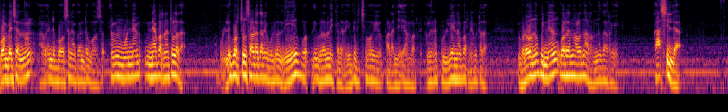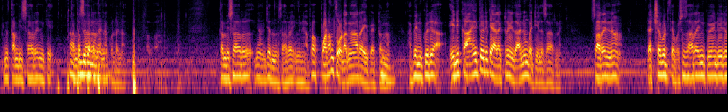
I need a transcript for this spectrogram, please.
ബോംബെ ചെന്ന് എന്റെ ബോസിനെ കണ്ട് ബോസ് ഞാൻ മുന്നേ മുന്നേ പറഞ്ഞിട്ടുള്ളതാണ് പുള്ളി കുറച്ച് ദിവസം അവിടെ കറങ്ങി. പുള്ളി നീ ഇവിടെ നിൽക്കണ്ട നീ തിരിച്ചു പോയി പടം ചെയ്യാൻ പറഞ്ഞു. അങ്ങനെ പുള്ളി എന്നെ പറഞ്ഞു വിട്ടതാ. ഇവിടെ വന്ന് പിന്നെ കുറേ നാൾ നടന്ന് കറങ്ങി. കാശില്ല. പിന്നെ തമ്പി സാർ എനിക്ക് തമ്പി സാറാണ്. എന്നെ കൊണ്ടുവന്നത്. തമ്പി സാറ് ഞാൻ ചെന്നു സാറ് ഇങ്ങനെ. അപ്പോൾ പടം തുടങ്ങാറായി പെട്ടെന്ന്. അപ്പോൾ എനിക്കൊരു എനിക്കായിട്ടൊരു ക്യാരക്ടർ എഴുതാനും പറ്റിയില്ല സാറിന്. സാർ എന്നെ രക്ഷപ്പെടുത്തിയ പക്ഷെ സാറ് എനിക്ക് വേണ്ടി ഒരു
